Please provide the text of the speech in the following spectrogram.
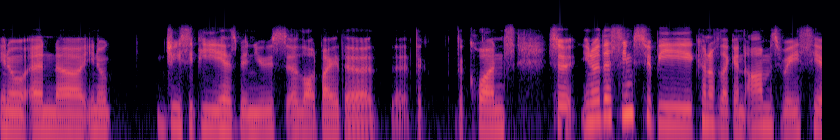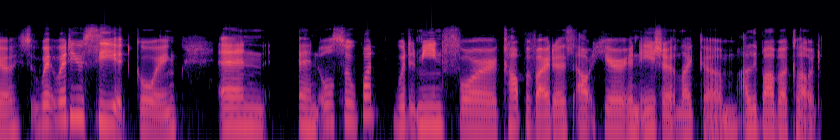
You know, and uh, you know, GCP has been used a lot by the the, the the quants. So, you know, there seems to be kind of like an arms race here. So where, where do you see it going? And and also what would it mean for cloud providers out here in Asia, like um, Alibaba Cloud?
